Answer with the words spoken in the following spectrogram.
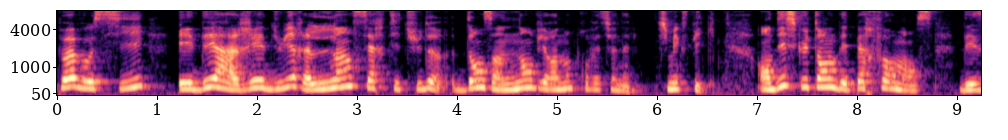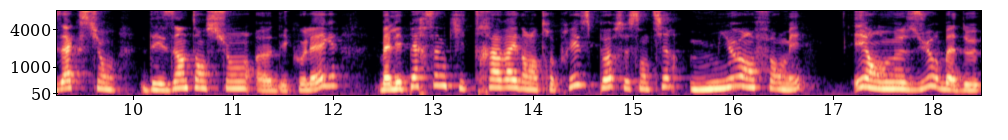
peuvent aussi aider à réduire l'incertitude dans un environnement professionnel. Je m'explique. En discutant des performances, des actions, des intentions euh, des collègues, bah, les personnes qui travaillent dans l'entreprise peuvent se sentir mieux informées et en mesure bah, de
